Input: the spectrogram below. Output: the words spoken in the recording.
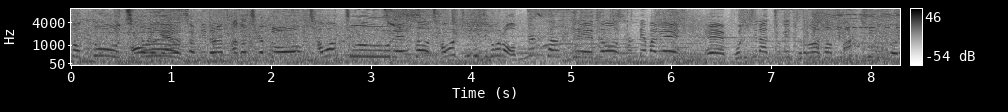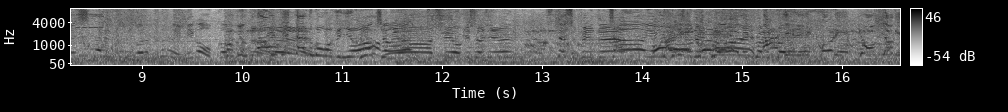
것도 어, 여기 지금은 에어쌉니다. 다섯 시가 또. 자원줄에서 자원줄이 지금은 없는 상태에서 상대방의 예, 본진 안쪽에 들어가서 막히는 거는 시간을 끄는 거는 큰 의미가 없거든요. 좀 싸우겠다는 거거든요. 그렇죠. 야, 지금 여기서 지금 스테이스필드. 자, 여기서 아, 리콜, 리콜, 리콜. 리콜이 병력이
